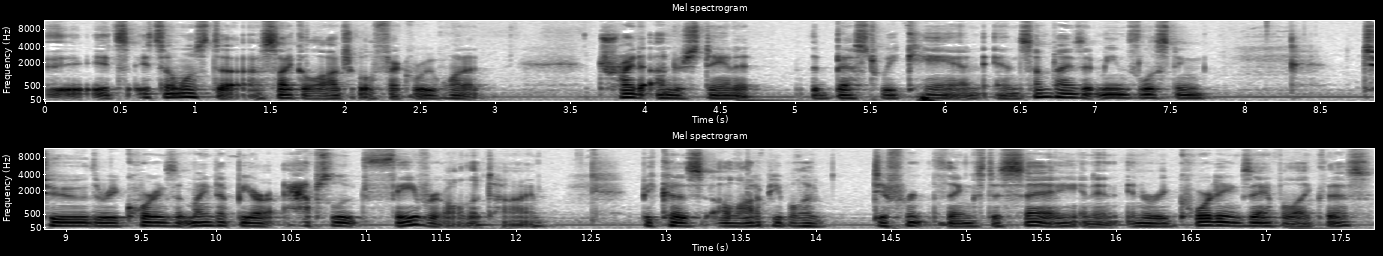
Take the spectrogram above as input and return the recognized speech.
it's it's almost a, a psychological effect where we want to try to understand it the best we can, and sometimes it means listening to the recordings that might not be our absolute favorite all the time, because a lot of people have different things to say, and in, in a recording example like this,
